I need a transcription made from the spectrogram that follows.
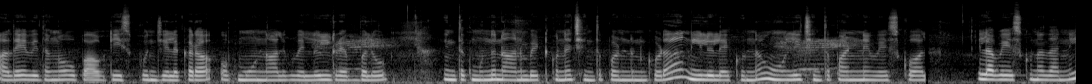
అదేవిధంగా ఒక పావు టీ స్పూన్ జీలకర్ర ఒక మూడు నాలుగు వెల్లుల్లి రెబ్బలు ఇంతకుముందు నానబెట్టుకున్న చింతపండును కూడా నీళ్ళు లేకుండా ఓన్లీ చింతపండునే వేసుకోవాలి. ఇలా వేసుకున్న దాన్ని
